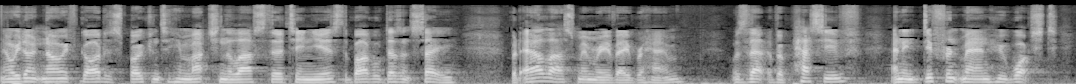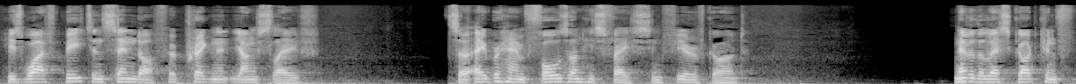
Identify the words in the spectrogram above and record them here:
Now, we don't know if God has spoken to him much in the last 13 years. The Bible doesn't say. But our last memory of Abraham was that of a passive and indifferent man who watched his wife beat and send off her pregnant young slave. So Abraham falls on his face in fear of God. Nevertheless, God conf-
